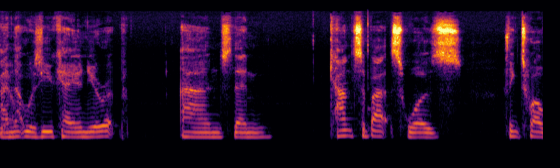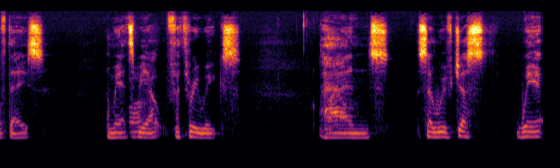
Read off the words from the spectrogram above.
and that was UK and Europe, and then Cancer Bats was I think twelve days, and we had to be out for three weeks. And so we've just we're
